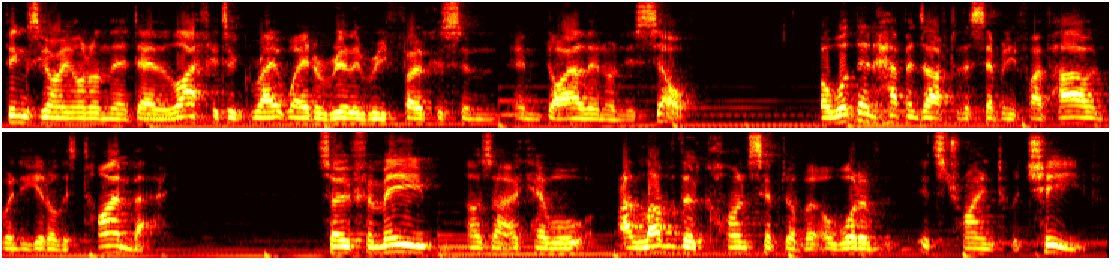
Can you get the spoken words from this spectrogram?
things going on in their daily life, it's a great way to really refocus and, and dial in on yourself. But what then happens after the 75 hard when you get all this time back? So for me, I was like, okay, well, I love the concept of it or what it's trying to achieve.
